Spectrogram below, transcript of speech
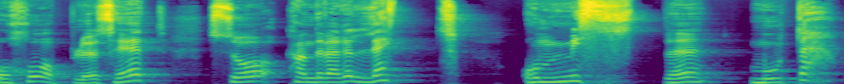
og håpløshet, så kan det være lett å miste motet.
